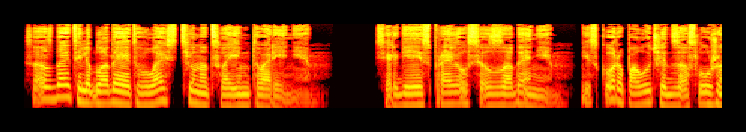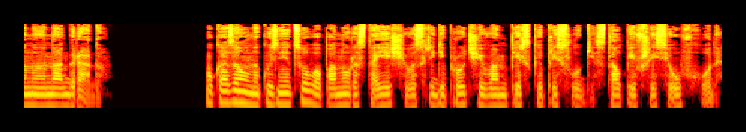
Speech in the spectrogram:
Создатель обладает властью над своим творением. Сергей справился с заданием и скоро получит заслуженную награду. Указал на Кузнецова, понуро стоящего среди прочей вампирской прислуги, столпившейся у входа.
